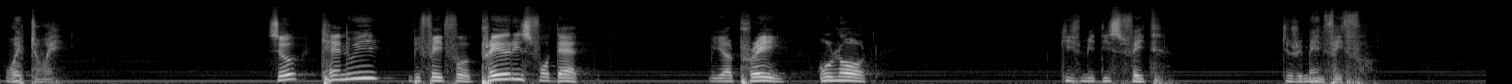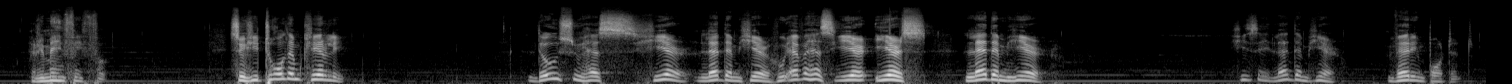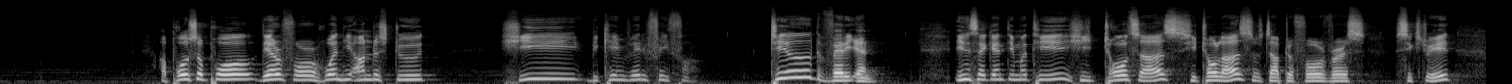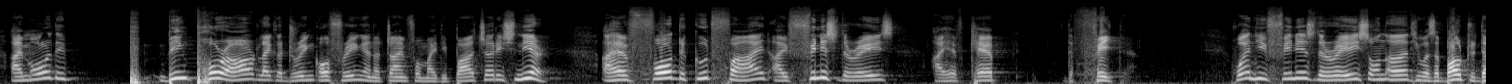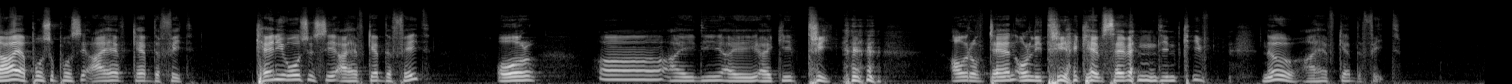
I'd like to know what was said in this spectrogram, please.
wiped away. So, can we be faithful? Prayer is for that. We are praying, Oh Lord, give me this faith to remain faithful. Remain faithful. So he told them clearly, those who has hear, let them hear. Whoever has ear, ears, let them hear. He said, let them hear. Very important. Apostle Paul, therefore, when he understood, he became very faithful till the very end. In 2 Timothy, he told us, he told us, chapter 4, verse 6 to 8, I'm already being poured out like a drink offering, and a time for my departure is near. I have fought the good fight, I finished the race, I have kept the faith. When he finished the race on earth, he was about to die. Apostle Paul said, I have kept the faith. Can you also say, I have kept the faith? Or, uh, I, I, I keep three. Out of ten, only three I kept, seven didn't keep. No, I have kept the faith.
